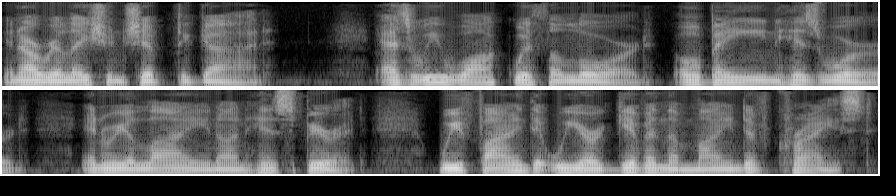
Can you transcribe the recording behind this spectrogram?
in our relationship to God. As we walk with the Lord, obeying His Word, and relying on His Spirit, we find that we are given the mind of Christ.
